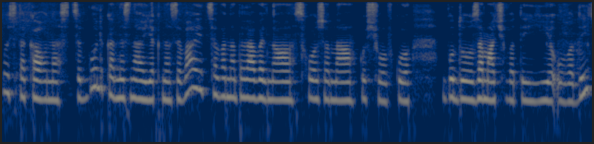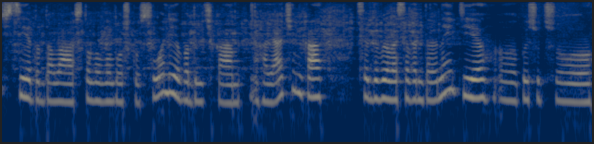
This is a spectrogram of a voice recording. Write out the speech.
Ось така у нас цибулька, не знаю, як називається вона правильно, схожа на кущовку. Буду замачувати її у водичці, додала столову ложку солі, водичка гаряченька. Це дивилася в інтернеті. е, Пишуть, що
